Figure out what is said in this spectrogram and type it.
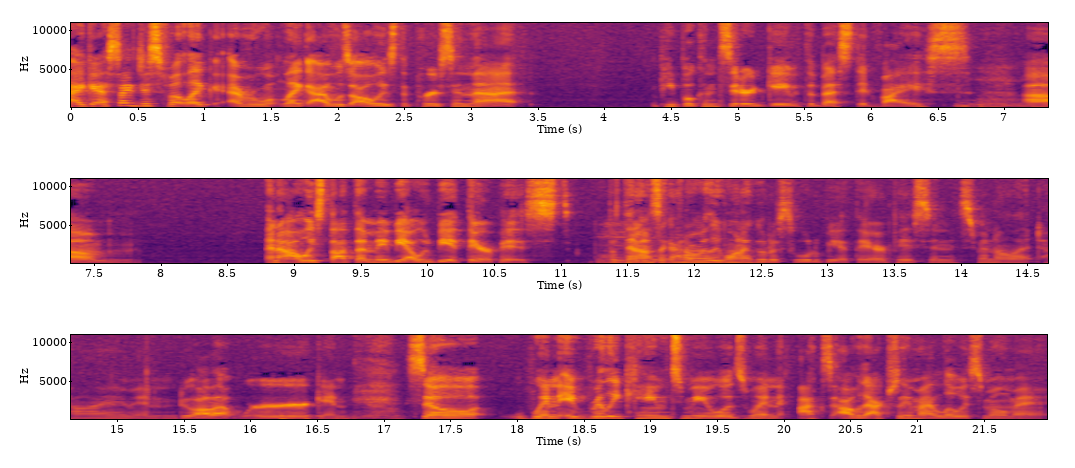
I guess I just felt like everyone like I was always the person that people considered gave the best advice. Mm-hmm. Um and I always thought that maybe I would be a therapist. But then I was like, I don't really want to go to school to be a therapist and spend all that time and do all that work. And so when it really came to me was when I was actually in my lowest moment.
